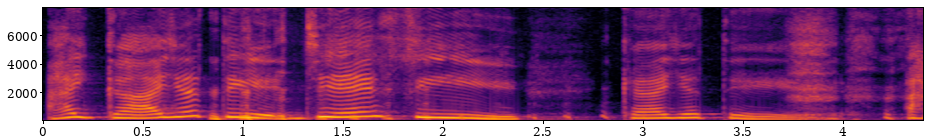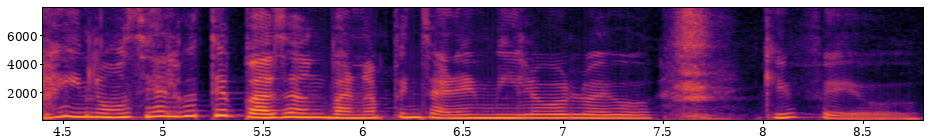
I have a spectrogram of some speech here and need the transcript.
Ay, cállate, Jesse. Cállate. Ay, no, si algo te pasa, van a pensar en mí luego, luego. Qué feo.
